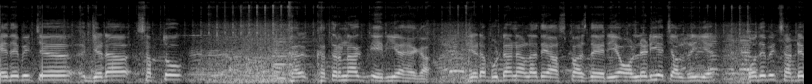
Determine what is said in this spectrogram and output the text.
ਇਹਦੇ ਵਿੱਚ ਜਿਹੜਾ ਸਭ ਤੋਂ ਖਤਰਨਾਕ ਏਰੀਆ ਹੈਗਾ। ਜਿਹੜਾ ਬੁੱਢਾ ਨਾਲਾ ਦੇ ਆਸ-ਪਾਸ ਦਾ ਏਰੀਆ ਆਲਰੇਡੀ ਇਹ ਚੱਲ ਰਹੀ ਹੈ। ਉਹਦੇ ਵਿੱਚ ਸਾਡੇ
